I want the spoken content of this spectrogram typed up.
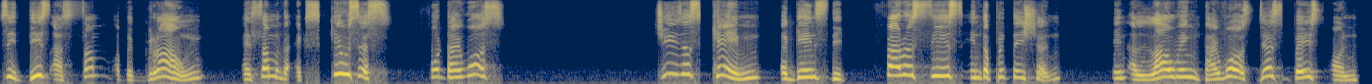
See, these are some of the ground and some of the excuses for divorce. Jesus came against the Pharisees' interpretation in allowing divorce just based on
